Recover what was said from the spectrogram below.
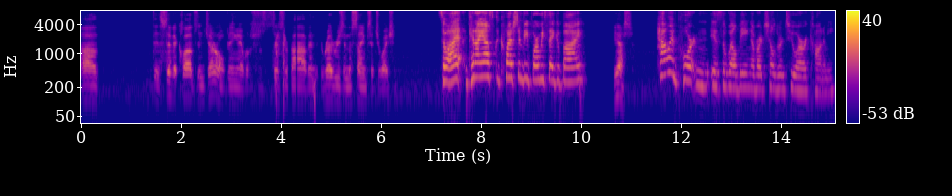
uh, the civic clubs in general being able to, to survive and Rotary's in the same situation. So I can I ask a question before we say goodbye? Yes. How important is the well-being of our children to our economy?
